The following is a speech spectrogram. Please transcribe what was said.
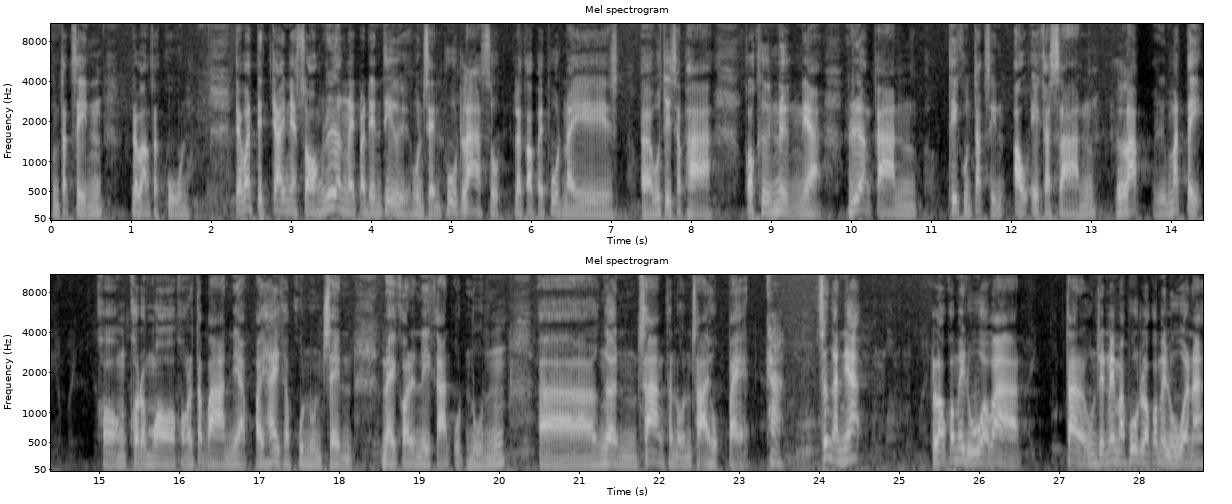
คุณทักษิณระหว่างตระกูล แต่ว่าติดใจเนี่ยสองเรื่องในประเด็นที่ฮุนเซนพูดล่าสุด แล้วก็ไปพูดในเอ่อวุฒิสภา ก็คือหนึ่งเนี่ยเรื่องการที่คุณทักษิณเอาเอกสารลับหรือมติ ของคอรมอของรัฐบาลเนี่ยไปให้กับคุณฮุนเซน ในกรณีการอุดหนุนอ่าเงินสร้างถนนสาย 68 ค่ะ ซึ่งอันเนี้ยเราก็ไม่รู้อะว่า ถ้าฮุนเซนไม่มาพูดเราก็ไม่รู้อะนะ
